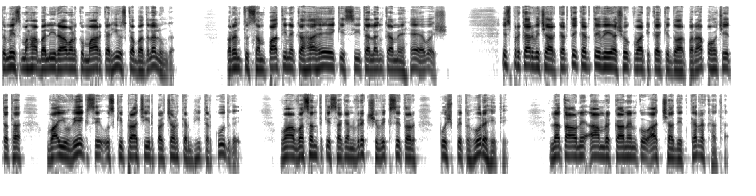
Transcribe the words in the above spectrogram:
तो मैं इस महाबली रावण को मारकर ही उसका बदला लूँगा। परंतु संपाति ने कहा है कि सीता लंका में है अवश्य। इस प्रकार विचार करते करते वे अशोक वाटिका के द्वार पर आ पहुँचे तथा वायु वेग से उसकी प्राचीर पर चढ़कर भीतर कूद गए। वहाँ वसंत के सघन वृक्ष विकसित और पुष्पित हो रहे थे। लताओं ने आम्र कानन को आच्छादित कर रखा था।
